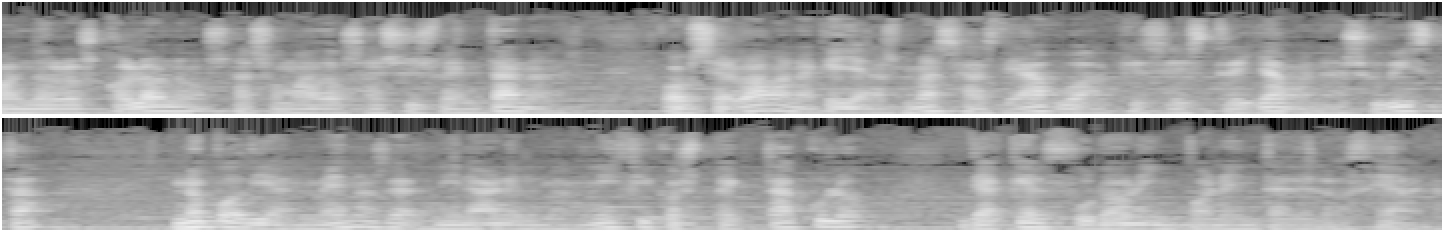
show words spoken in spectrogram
Cuando los colonos, asomados a sus ventanas, observaban aquellas masas de agua que se estrellaban a su vista, no podían menos de admirar el magnífico espectáculo de aquel furor imponente del océano.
